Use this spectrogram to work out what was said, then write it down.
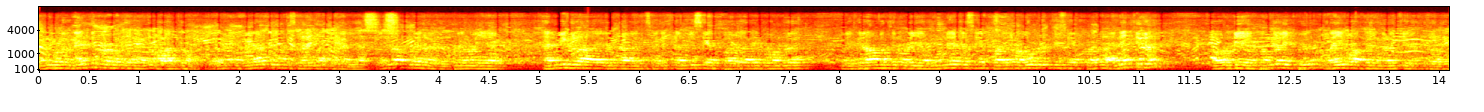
எங்களோட நினைத்துக் கொள்வதை வந்து வளர்க்கிறோம். எனவே விளையாட்டு வந்து சரி மட்டுமல்ல எல்லா பிள்ளைகளுக்கும் பிள்ளைகளுடைய கல்விகளாக இருந்தாலும் சரி கல்வி செயற்பாடு அதே போன்று ஒரு கிராமத்தினுடைய முன்னேற்ற செயற்பாடுகள் அபிவிருத்தி செயற்பாடுகள் அனைத்திலும் அவருடைய பங்களிப்பு நிறைவாக எங்களுக்கு இருக்கிறது.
